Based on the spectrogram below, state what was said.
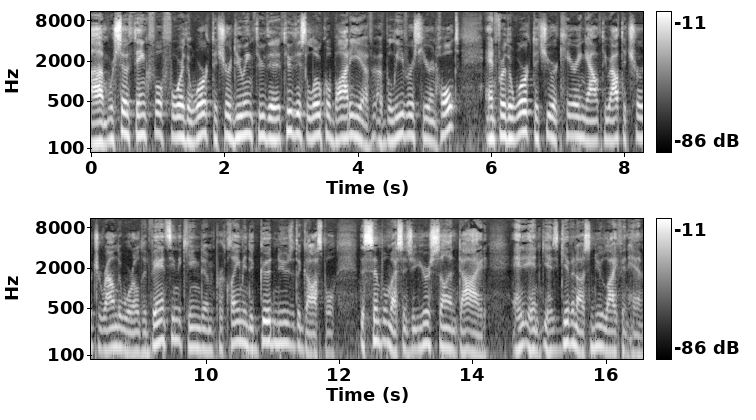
Um, we're so thankful for the work that you're doing through the through this local body of, of believers here in Holt, and for the work that you are carrying out throughout the church around the world, advancing the kingdom, proclaiming the good news of the gospel, the simple message that your Son died and, and has given us new life in Him.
